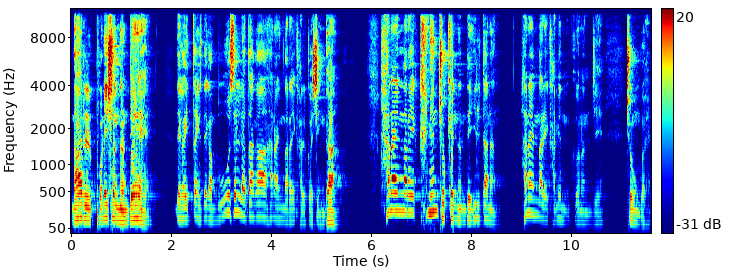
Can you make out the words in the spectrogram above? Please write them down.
나를 보내셨는데 내가 이 땅에서 내가 무엇을 하다가 하나님 나라에 갈 것인가? 하나님 나라에 가면 좋겠는데 일단은 하나님 나라에 가면 그거는 이제 좋은 거예요.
